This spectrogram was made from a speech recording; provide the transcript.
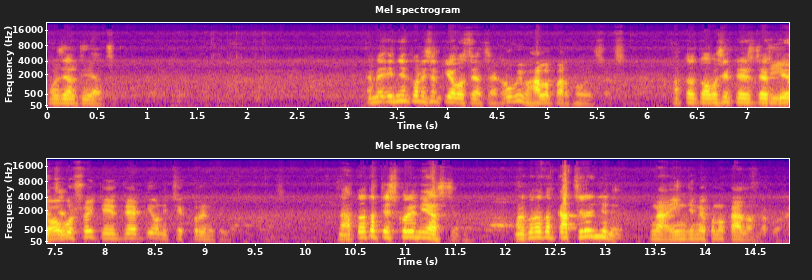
অরিজিনালটি আছে। এমনি ইঞ্জিন কন্ডিশন কি অবস্থায় আছে খুবই ভালো পারফরমেন্স আছে। আপনারা তো অবশ্যই টেস্ট ড্রাইভ দিয়েছেন। অবশ্যই টেস্ট ড্রাইভ দিয়ে উনি চেক করে নিতে পারেন। না আপনারা তো টেস্ট করে নিয়ে আসছেন। মানে কোনো কাজ ছিল ইঞ্জিনে না ইঞ্জিনে কোনো কাজ আমরা করি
